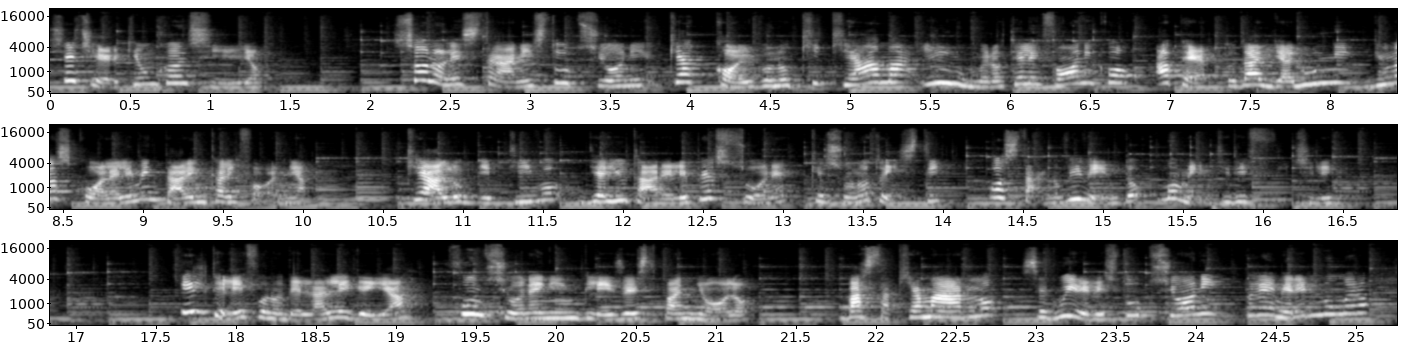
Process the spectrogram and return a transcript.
se cerchi un consiglio sono le strane istruzioni che accolgono chi chiama il numero telefonico aperto dagli alunni di una scuola elementare in California, che ha l'obiettivo di aiutare le persone che sono tristi o stanno vivendo momenti difficili. Il telefono dell'allegria funziona in inglese e spagnolo. Basta chiamarlo, seguire le istruzioni, premere il numero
